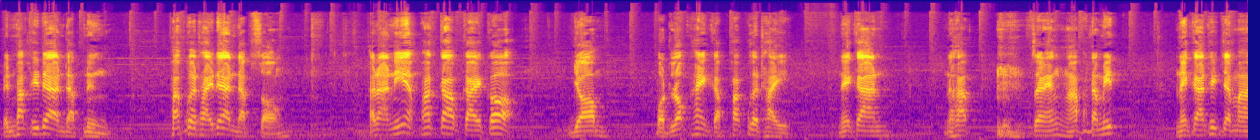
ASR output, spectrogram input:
เป็นพรรคที่ได้อันดับหนึ่งพรรคเพื่อไทยได้อันดับสองขณะนี้พรรคก้าวไกลก็ยอมปลดล็อกให้กับพรรคเพื่อไทยในการนะครับแสวงหาพันธมิตรในการที่จะมา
